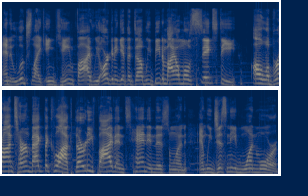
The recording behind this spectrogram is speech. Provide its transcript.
And it looks like in game five, we are going to get the dub. We beat him by almost 60. Oh, LeBron turned back the clock. 35 and 10 in this one. And we just need one more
